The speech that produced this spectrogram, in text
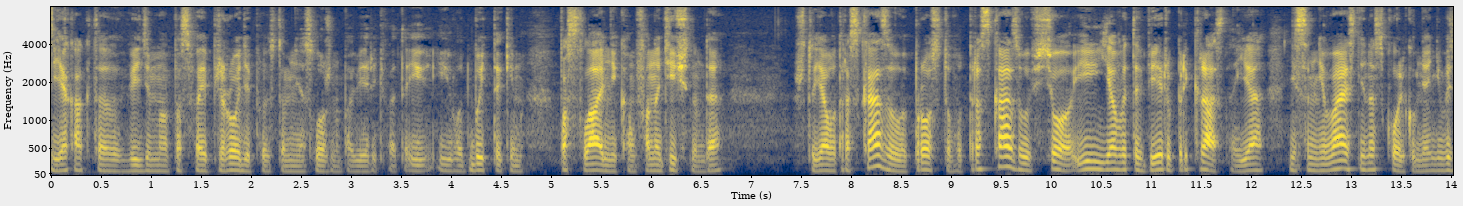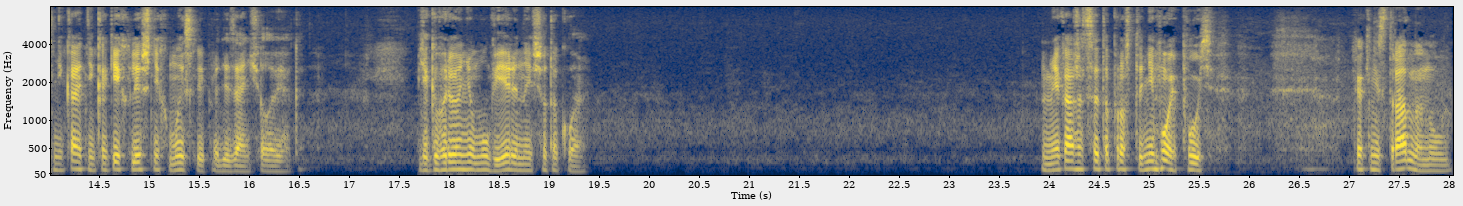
Я как-то, видимо, по своей природе просто мне сложно поверить в это. И, и вот быть таким посланником, фанатичным, да, что я вот рассказываю, просто вот рассказываю все, и я в это верю прекрасно. Я не сомневаюсь ни насколько, у меня не возникает никаких лишних мыслей про дизайн человека. Я говорю о нем уверенно и все такое. Мне кажется, это просто не мой путь. Как ни странно, ну...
